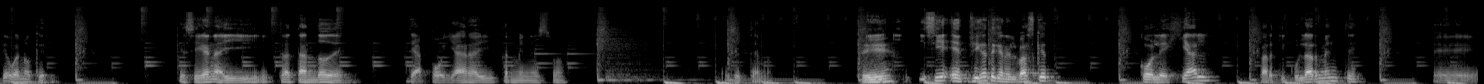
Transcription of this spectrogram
qué bueno que, que sigan ahí tratando de, de apoyar ahí también eso, ese tema. Sí. Y, sí, fíjate que en el básquet colegial particularmente, eh,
